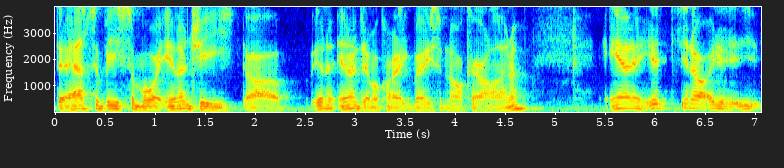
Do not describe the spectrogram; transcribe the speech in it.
there has to be some more energy uh, in, a, in a Democratic base in North Carolina. And it, you know, it,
